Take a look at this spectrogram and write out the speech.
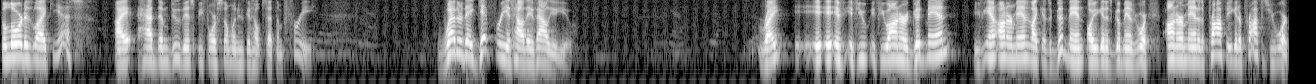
the Lord is like, yes, I had them do this before someone who can help set them free. Whether they get free is how they value you. Right? If, if, you, if you honor a good man, if you honor a man like as a good man, all you get is a good man's reward. Honor a man as a prophet, you get a prophet's reward.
